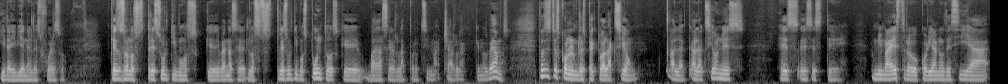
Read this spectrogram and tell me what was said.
y de ahí viene el esfuerzo. Que esos son los tres últimos que van a ser los tres últimos puntos que va a ser la próxima charla que nos veamos. Entonces esto es con respecto a la acción. A la, a la acción es, es, es este, mi maestro coreano decía,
